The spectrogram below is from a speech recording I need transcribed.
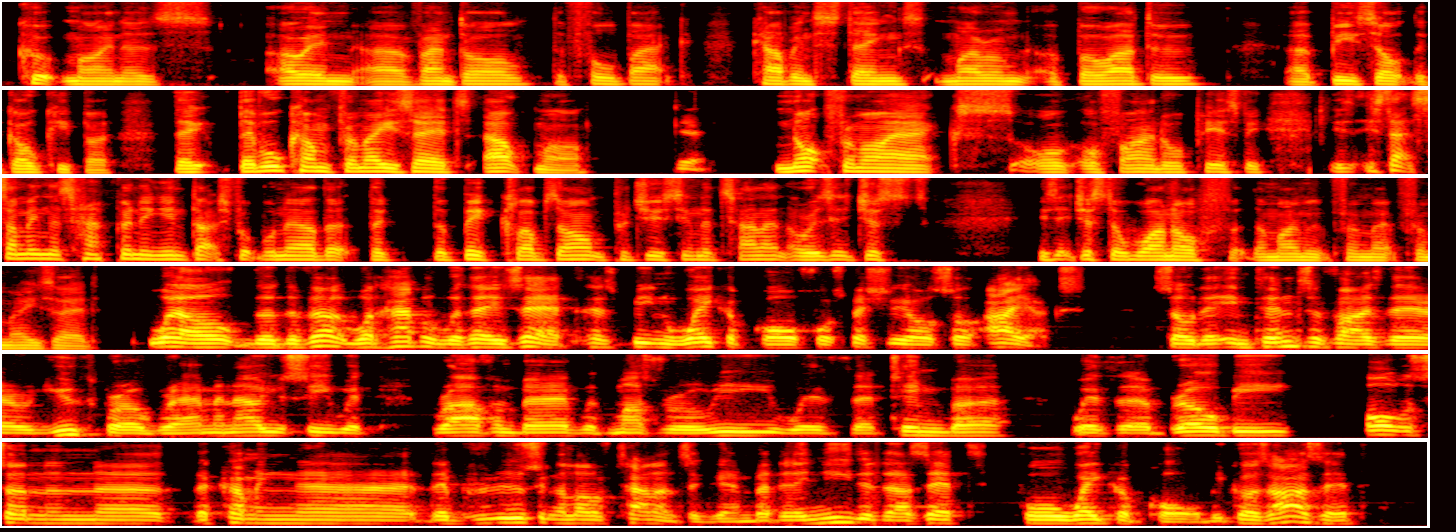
Koopmeiners, Owen uh, Wijndal, the fullback, Calvin Stengs, Myron Boadu, uh, Bizot, the goalkeeper. They they've all come from AZ Alkmaar yeah, not from Ajax or, or Feyenoord or PSV. Is, is that something that's happening in Dutch football now that the, the big clubs aren't producing the talent, or is it just is it just a one off at the moment from from AZ? Well, the develop, what happened with AZ has been a wake up call for especially also Ajax. So they intensified their youth program, and now you see with Gravenberch, with Mazraoui, with uh, Timber, with uh, Brobbey, all of a sudden uh, they're coming, uh, they're producing a lot of talents again, but they needed AZ for a wake up call because AZ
